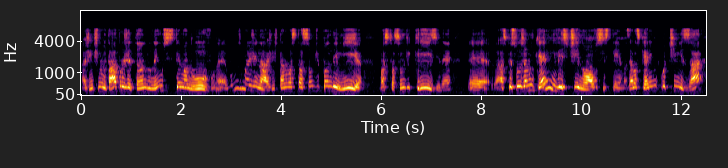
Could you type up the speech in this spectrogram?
A gente não está projetando nenhum sistema novo. Né? Vamos imaginar, a gente está numa situação de pandemia, uma situação de crise. Né? É, as pessoas já não querem investir em novos sistemas, elas querem otimizar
